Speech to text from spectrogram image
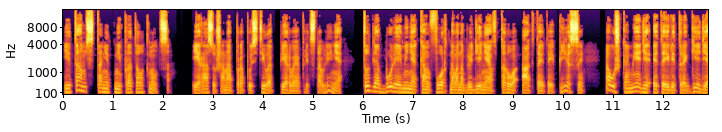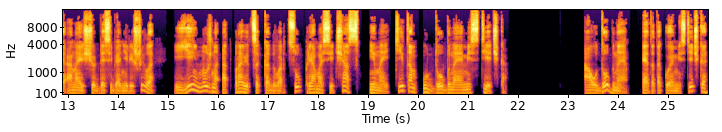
и там станет не протолкнуться. И раз уж она пропустила первое представление, то для более-менее комфортного наблюдения второго акта этой пьесы, а уж комедия это или трагедия она еще для себя не решила, и ей нужно отправиться ко дворцу прямо сейчас и найти там удобное местечко. А удобное – это такое местечко,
